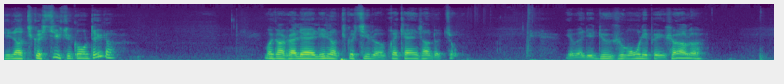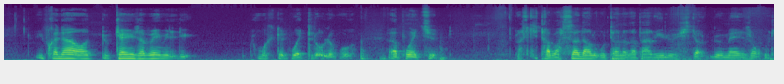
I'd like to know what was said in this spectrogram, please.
Les lenticostis, c'est compté, là. Moi, quand j'allais à l'île Anticosti, là, après 15 ans de ça, il y avait les deux jumeaux, les pêcheurs, là. Ils prenaient entre 15 à 20 000 livres. Moi, je dois être là, là, à Pointe-Sud. Parce qu'ils traversaient dans l'automne réparer le stock de maison. là.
